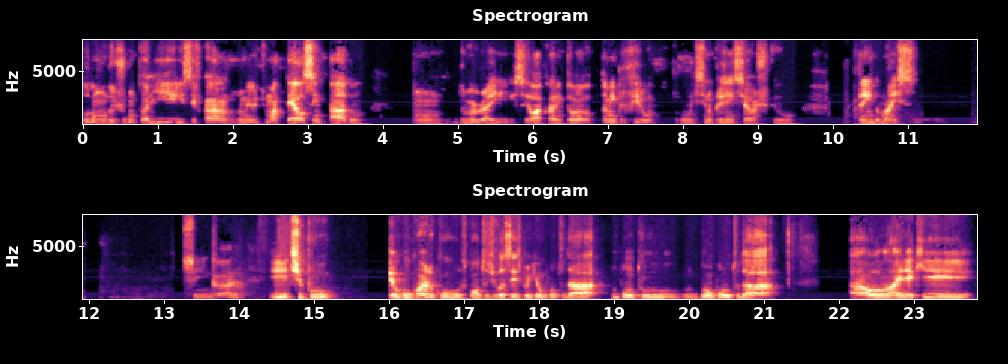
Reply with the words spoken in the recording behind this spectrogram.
todo mundo junto ali, você ficar no meio de uma tela sentado, um dor aí, sei lá, cara. Então eu também prefiro o ensino presencial, acho que eu aprendo mais. Sim, cara. E tipo, eu concordo com os pontos de vocês, porque um ponto da um ponto um bom ponto da, da aula online é que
